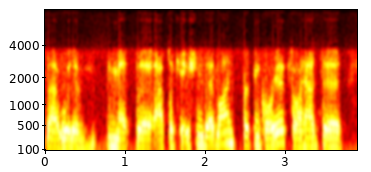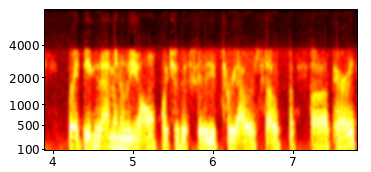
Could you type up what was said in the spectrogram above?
that would have met the application deadline for Concordia, so I had to write the exam in Lyon, which is a city three hours south of uh, Paris.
